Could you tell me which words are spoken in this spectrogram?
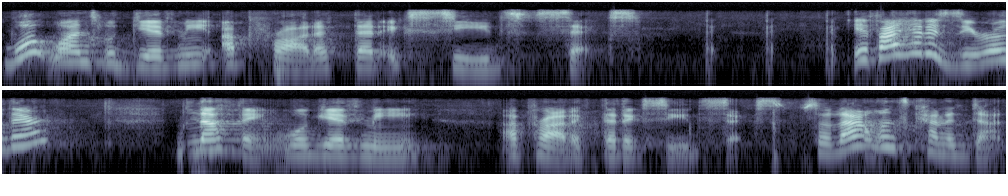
what ones will give me a product that exceeds 6? If I had a 0 there, Nothing will give me a product that exceeds 6. So that one's kind of done.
